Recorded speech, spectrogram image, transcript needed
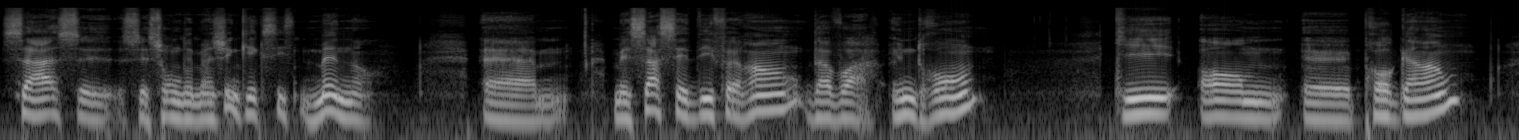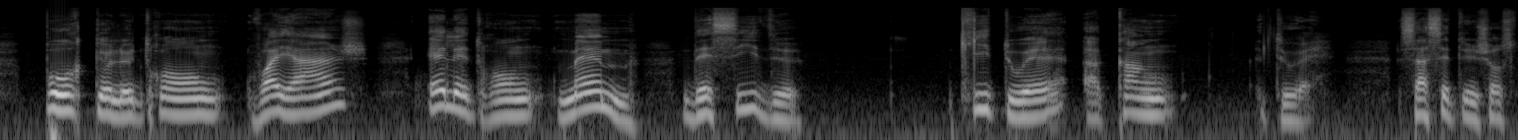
Ça, ce sont des machines qui existent maintenant. Euh, mais ça, c'est différent d'avoir une drone qui ont un programme pour que le drone voyage et le drone même décide qui tu es, à quand tu es. Ça, c'est une chose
